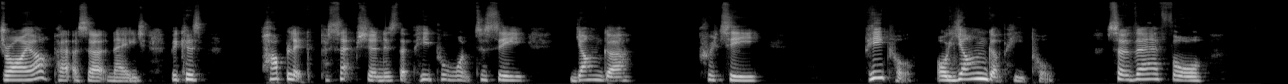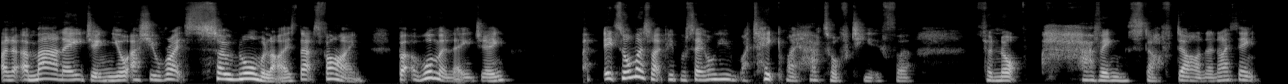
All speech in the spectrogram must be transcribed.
dry up at a certain age because public perception is that people want to see younger pretty people or younger people. So therefore a, a man aging you're actually right so normalized that's fine. But a woman aging it's almost like people say oh you i take my hat off to you for for not having stuff done and i think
